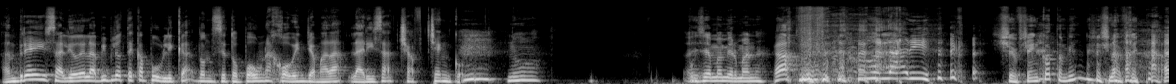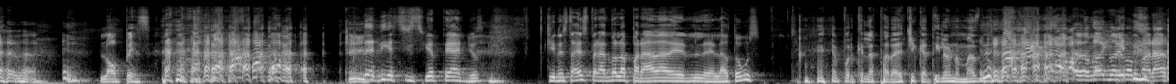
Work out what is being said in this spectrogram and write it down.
Andrei salió de la biblioteca pública donde se topó una joven llamada Larisa Chavchenko. No. Ahí se llama mi hermana. Ah, Oh, Lari. Shevchenko también. López. de 17 años, quien estaba esperando la parada del, del autobús. Porque la parada de Chikatilo nomás. Además no iba a parar.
